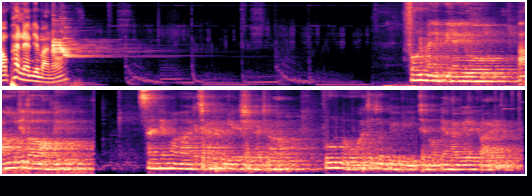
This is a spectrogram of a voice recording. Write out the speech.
မောင်းဖတ်နှံပြမှာနော်ဖုန်းနံပါတ်လေးပေးလိုက်လို့ဘာမှမဖြစ်တော့ပါဘူးလေဆိုင်ထဲမှာတခြားလူတွေရှိတာကြောင့်ဖုန်းနံပါတ်ကိုခက်သွက်ပြီးပြီးကျွန်တော်ပြန်လာခဲ့လိုက်ပါတယ်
